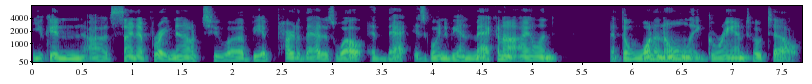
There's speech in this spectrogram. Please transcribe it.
you can uh, sign up right now to uh, be a part of that as well. And that is going to be on Mackinac Island at the one and only Grand Hotel.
